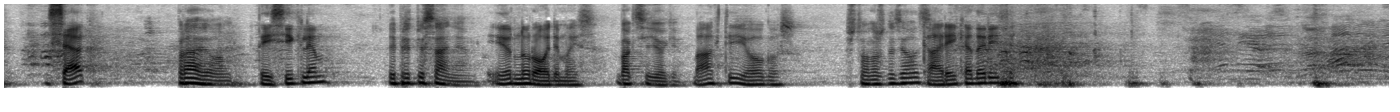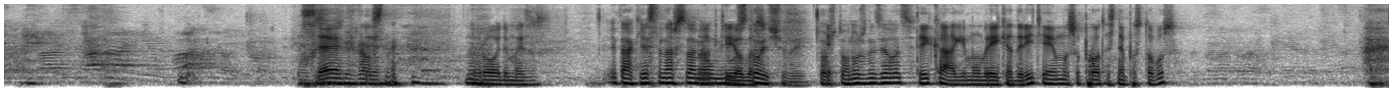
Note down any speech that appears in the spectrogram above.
sek правилам taisyklėm и предписаниям ir nurodymais. бхакти-йоги. Bakti jogos. Что нужно делать? Ką reikia daryti? Sekti nurodymais. Итак, если наш с вами ум Бхакти-йогас. неустойчивый, то что нужно делать? Tai kągi mums reikia daryti, jei mūsų protas nepastovus?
